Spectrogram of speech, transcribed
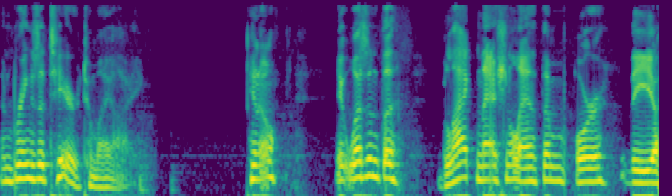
and brings a tear to my eye. You know, it wasn't the black national anthem or the uh,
